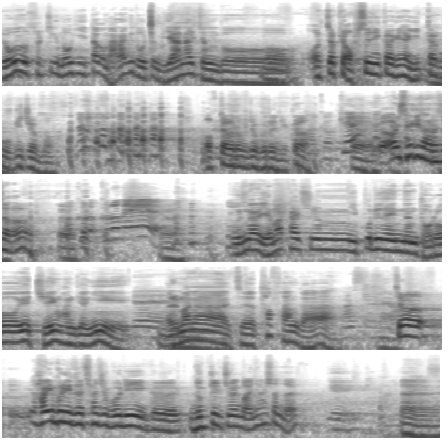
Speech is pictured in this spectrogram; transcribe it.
요거는 솔직히 녹이 있다고 말하기도 좀 미안할 정도. 뭐 어차피 없으니까 그냥 있다고 우기죠 뭐. 없다 그러면 좀 그러니까. 아, 그렇게? 네. 아니 색이 다르잖아. 네. 아, 그러, 그러네. 우리나라 염화칼슘이 뿌려져 있는 도로의 주행 환경이 네. 얼마나 저 터프한가. 맞습니다. 저 하이브리드 차주 분이 그 눈길 주행 많이 하셨나요? 예. 네.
